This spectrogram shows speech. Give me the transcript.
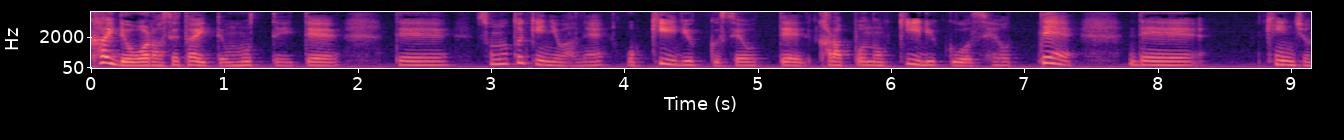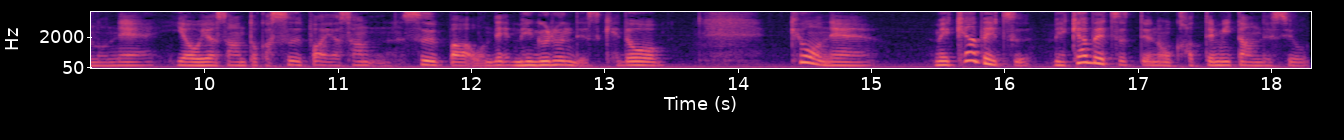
回で終わらせたいって思っていてでその時にはね大きいリュック背負って空っぽの大きいリュックを背負ってで近所のね八百屋さんとかスーパー屋さんスーパーをね巡るんですけど今日ね芽キャベツ芽キャベツっていうのを買ってみたんですよ。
